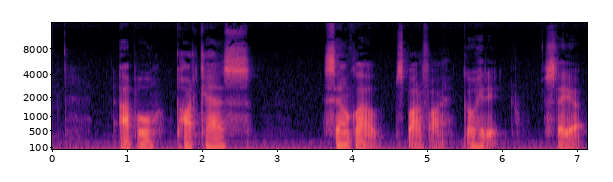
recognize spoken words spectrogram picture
Apple Podcasts, SoundCloud, Spotify. Go hit it. Stay up.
